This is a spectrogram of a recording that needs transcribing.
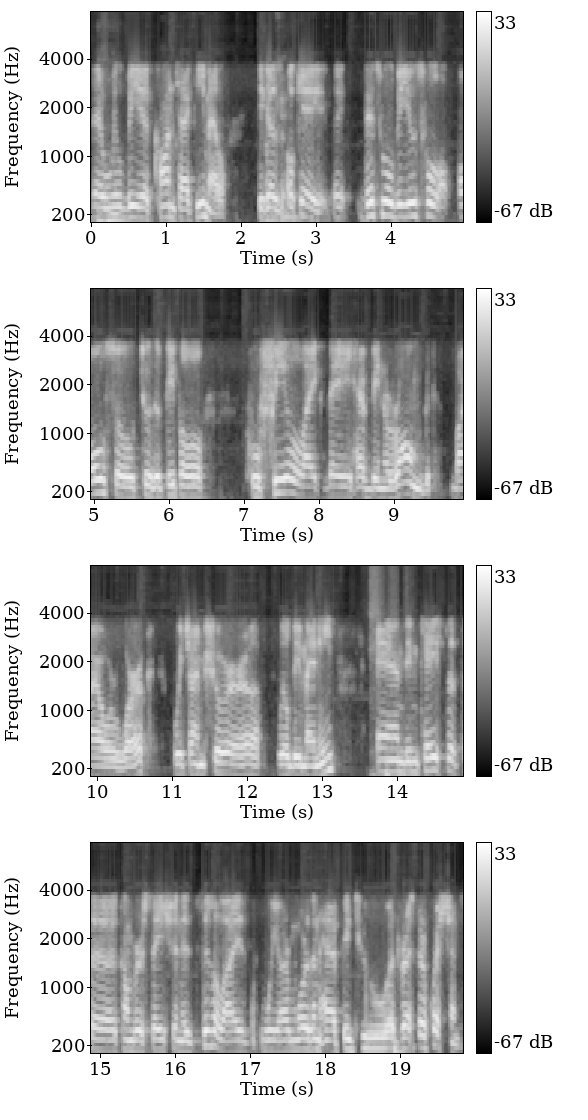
there mm-hmm. will be a contact email because, okay. okay, this will be useful also to the people who feel like they have been wronged by our work, which I'm sure uh, will be many. And in case that the conversation is civilized, we are more than happy to address their questions.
